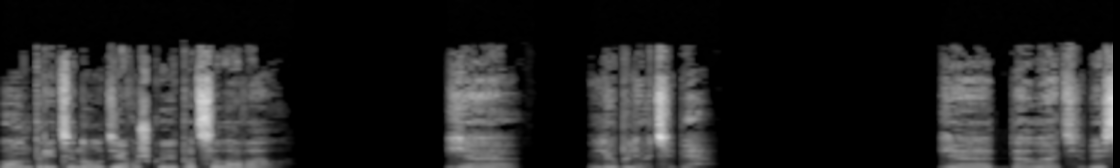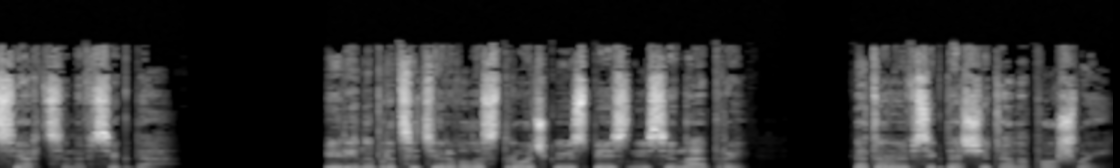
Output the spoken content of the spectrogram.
Он притянул девушку и поцеловал. «Я люблю тебя». «Я отдала тебе сердце навсегда». Ирина процитировала строчку из песни Синатры, которую всегда считала пошлой.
